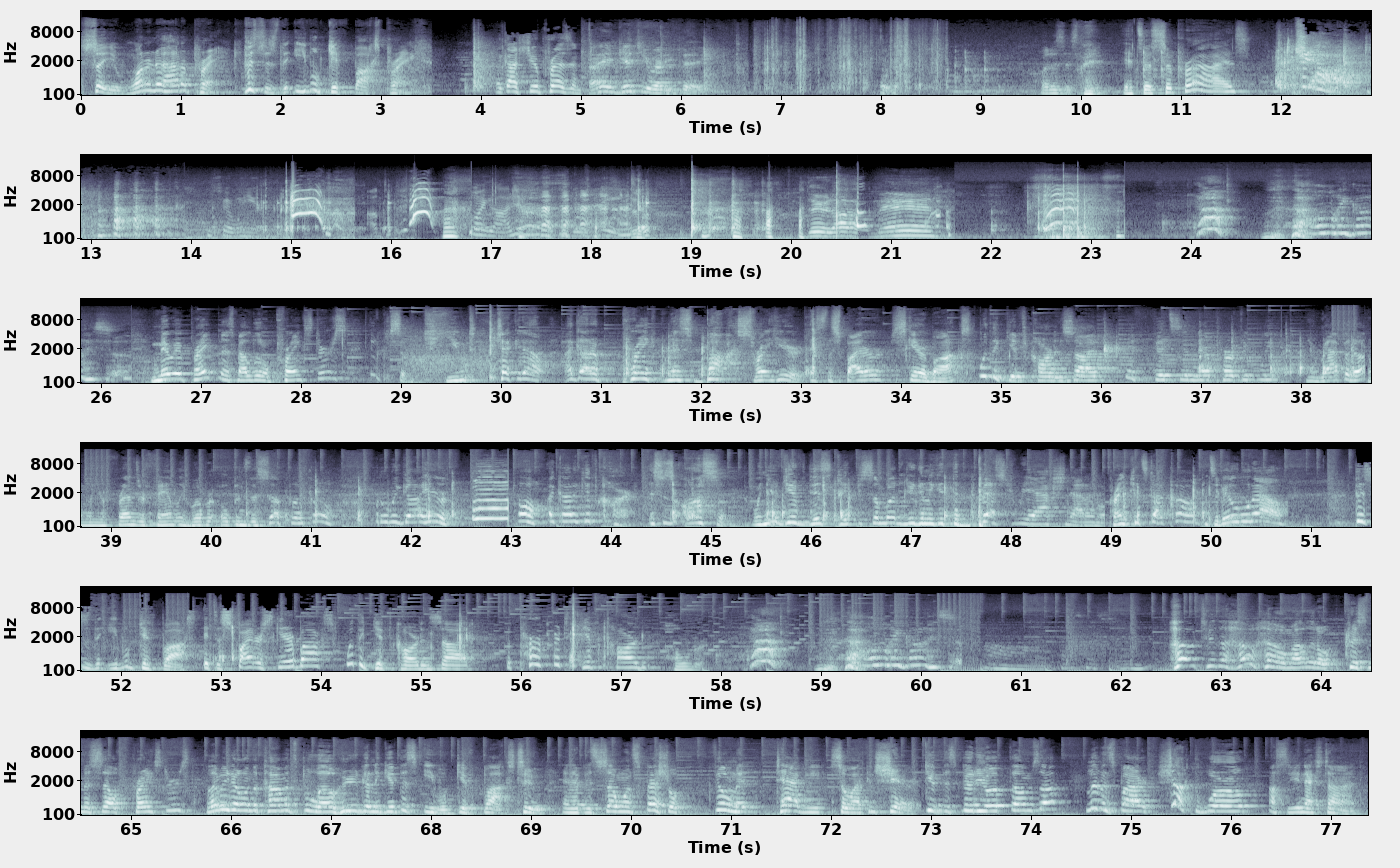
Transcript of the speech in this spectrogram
So you want to know how to prank? This is the evil gift box prank. I got you a present. I didn't get you anything. What is this? it's a surprise. So oh my god. Dude, oh man. oh my gosh. Merry Prankmas, my little pranksters. You're so cute. Check it out. I got a Prankmas box right here. It's the Spider Scare Box with a gift card inside. It fits in there perfectly. You wrap it up, and when your friends or family, whoever opens this up, they're like, oh, what do we got here? Oh, oh, I got a gift card. This is awesome. When you give this gift to somebody, you're gonna get the best reaction out of them. Prankkits.com. It's available now. This is the evil gift box. It's a spider scare box with a gift card inside. The perfect gift card holder. Oh my gosh. Ho to the ho ho, my little Christmas self pranksters. Let me know in the comments below who you're gonna give this evil gift box to. And if it's someone special, film it, tag me so I can share it. Give this video a thumbs up, live inspired, shock the world. I'll see you next time.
